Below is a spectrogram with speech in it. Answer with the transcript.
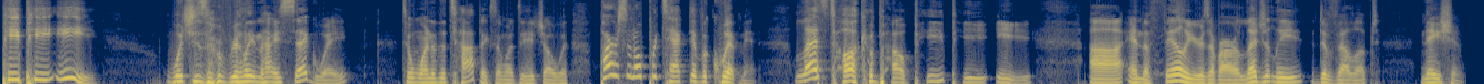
P P E, which is a really nice segue to one of the topics I wanted to hit y'all with: personal protective equipment. Let's talk about PPE uh, and the failures of our allegedly developed nation.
